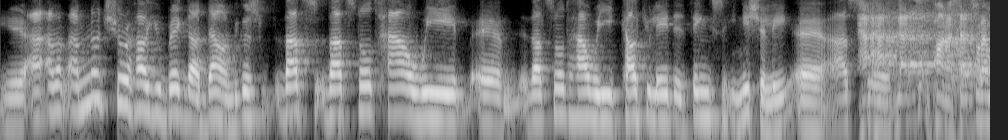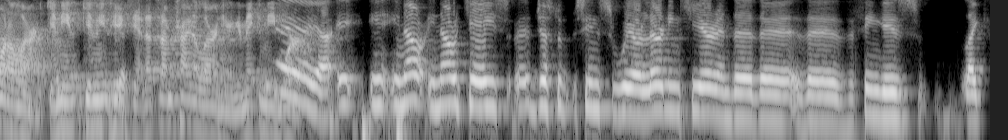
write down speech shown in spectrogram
yeah, I, I'm not sure how you break that down because that's that's not how we um, that's not how we calculated things initially. Uh, as uh, that's Panos, that's what I want to learn. Give me give me the example. That's what I'm trying to learn here. You're making me yeah, work. Yeah, yeah. In, in our in our case, uh, just to, since we are learning here, and the the the the thing is like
